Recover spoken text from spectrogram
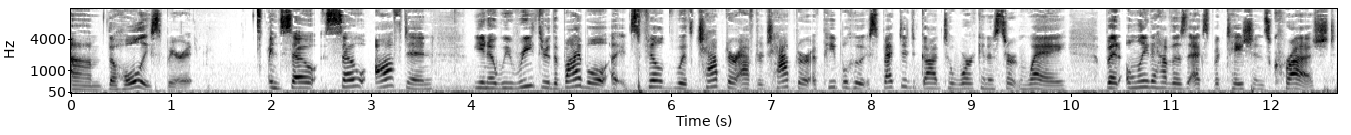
um, the Holy Spirit. And so, so often, you know, we read through the Bible, uh, it's filled with chapter after chapter of people who expected God to work in a certain way, but only to have those expectations crushed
